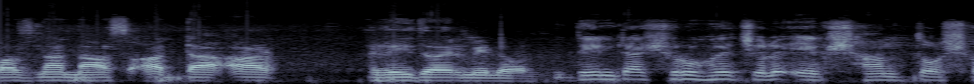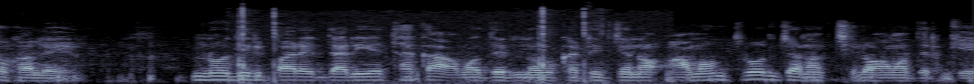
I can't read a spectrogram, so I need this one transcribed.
বাজনা, নাচ, আড্ডা আর হৃদয়ের মিলন। দিনটা শুরু হয়েছিল এক শান্ত সকালে। নদীর পাড়ে দাঁড়িয়ে থাকা আমাদের নৌকাটি যেন আমন্ত্রণ জানাচ্ছিল আমাদেরকে।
